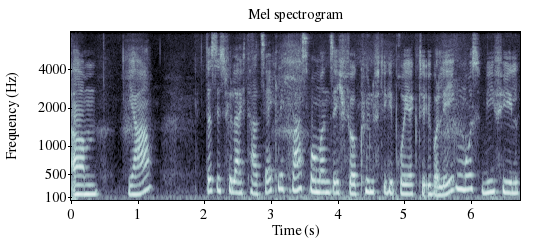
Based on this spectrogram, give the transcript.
Ähm, ja, das ist vielleicht tatsächlich was, wo man sich für künftige Projekte überlegen muss, wie viel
